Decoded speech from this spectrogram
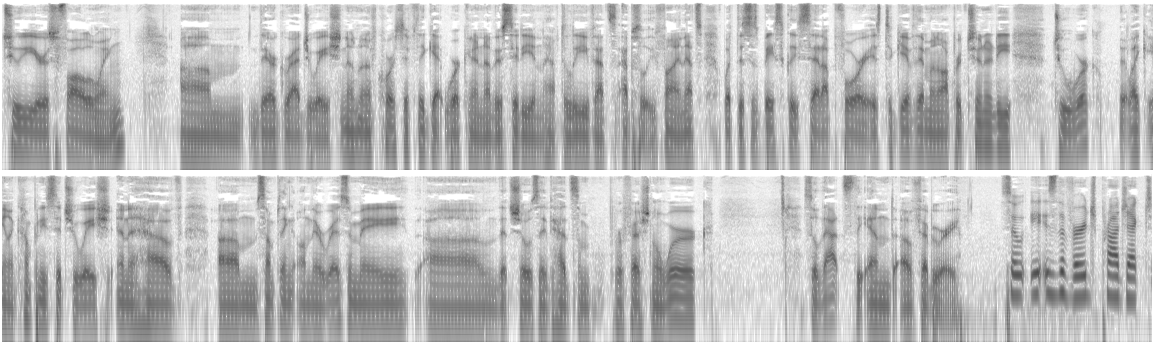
two years following um, their graduation. And of course, if they get work in another city and have to leave, that's absolutely fine. That's what this is basically set up for: is to give them an opportunity to work like in a company situation and have um, something on their resume uh, that shows they've had some professional work. So that's the end of February. So, is the Verge project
